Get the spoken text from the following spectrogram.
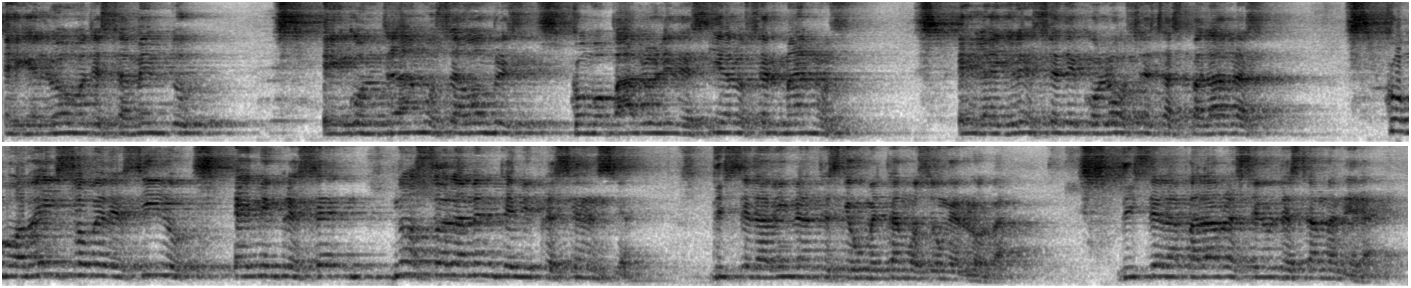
En el Nuevo Testamento encontramos a hombres como Pablo le decía a los hermanos en la iglesia de Colosas estas palabras. Como habéis obedecido en mi presencia, no solamente en mi presencia, dice la Biblia antes que cometamos un error. Dice la palabra del Señor de esta manera,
